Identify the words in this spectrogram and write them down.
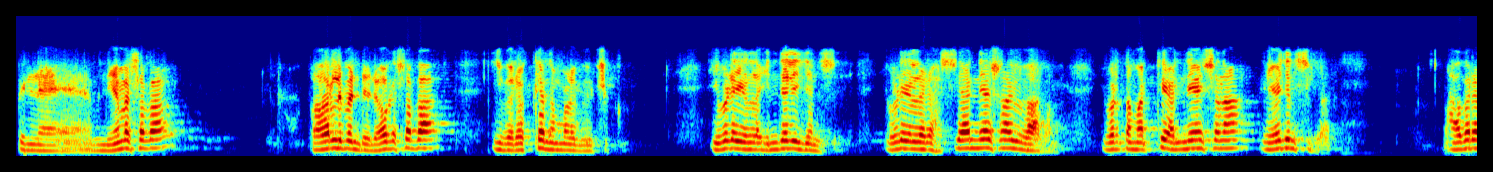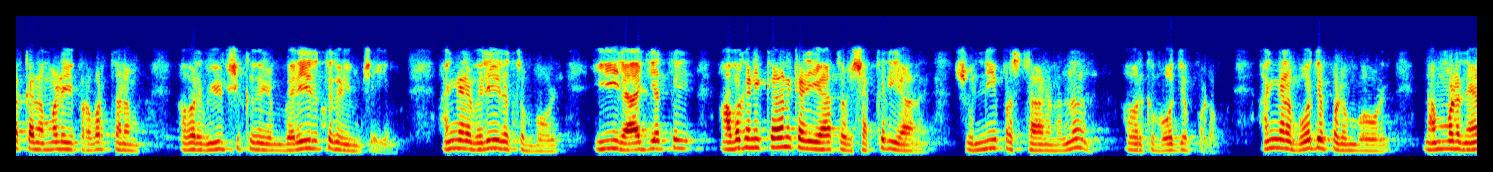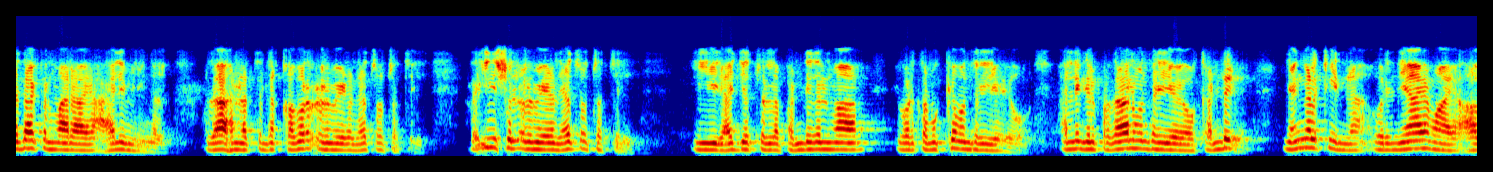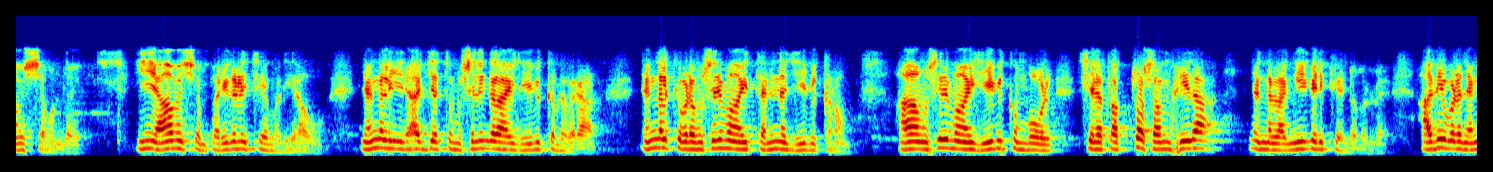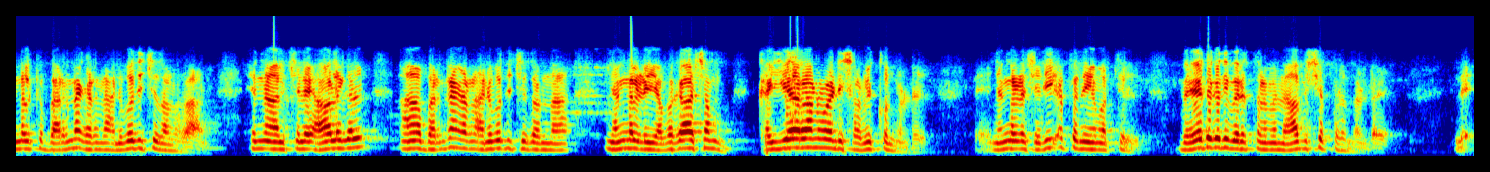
പിന്നെ നിയമസഭ പാർലമെന്റ് ലോകസഭ ഇവരൊക്കെ നമ്മളെ വീക്ഷിക്കും. ഇവിടെയുള്ള ഇന്റലിജൻസ് ഇവിടെയുള്ള രഹസ്യാന്വേഷണ വിഭാഗം ഇവിടുത്തെ മറ്റ് അന്വേഷണ ഏജൻസികൾ അവരൊക്കെ നമ്മുടെ ഈ പ്രവർത്തനം അവർ വീക്ഷിക്കുകയും വിലയിരുത്തുകയും ചെയ്യും. അങ്ങനെ വിലയിരുത്തുമ്പോൾ ഈ രാജ്യത്ത് അവഗണിക്കാൻ കഴിയാത്ത ഒരു ശക്തിയാണ് സുന്നി പ്രസ്ഥാനമെന്ന് അവർക്ക് ബോധ്യപ്പെടും. അങ്ങനെ ബോധ്യപ്പെടുമ്പോൾ നമ്മുടെ നേതാക്കന്മാരായ ആലിമീങ്ങൾ ഉദാഹരണത്തിന് ഖമർ ഉലമയുടെ നേതൃത്വത്തിൽ റയീസുൽ ഉലമയുടെ നേതൃത്വത്തിൽ ഈ രാജ്യത്തുള്ള പണ്ഡിതന്മാർ ഇവിടുത്തെ മുഖ്യമന്ത്രിയെയോ അല്ലെങ്കിൽ പ്രധാനമന്ത്രിയെയോ കണ്ട് ഞങ്ങൾക്ക് ഇന്ന് ഒരു ന്യായമായ ആവശ്യമുണ്ട്. ഈ ആവശ്യം പരിഗണിച്ചേ മതിയാവൂ. ഞങ്ങൾ ഈ രാജ്യത്ത് മുസ്ലിങ്ങളായി ജീവിക്കുന്നവരാണ്. ഞങ്ങൾക്കിവിടെ മുസ്ലിമായി തന്നെ ജീവിക്കണം. ആ മുസ്ലിമായി ജീവിക്കുമ്പോൾ ചില തത്വസംഹിത ഞങ്ങൾ അംഗീകരിക്കേണ്ടതുണ്ട്. അതിവിടെ ഞങ്ങൾക്ക് ഭരണഘടന അനുവദിച്ചു തന്നതാണ്. എന്നാൽ ചില ആളുകൾ ആ ഭരണഘടന അനുവദിച്ചു തന്ന ഞങ്ങളുടെ അവകാശം കയ്യേറാൻ വേണ്ടി ശ്രമിക്കുന്നുണ്ട്. ഞങ്ങളുടെ ശരീരത്തെ നിയമത്തിൽ ഭേദഗതി വരുത്തണമെന്ന് ആവശ്യപ്പെടുന്നുണ്ട്. അല്ലേ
